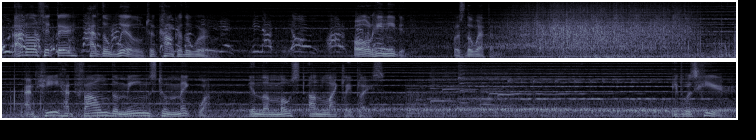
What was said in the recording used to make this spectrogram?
Adolf Hitler had the will to conquer the world. All he needed was the weapon. And he had found the means to make one in the most unlikely place. It was here,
